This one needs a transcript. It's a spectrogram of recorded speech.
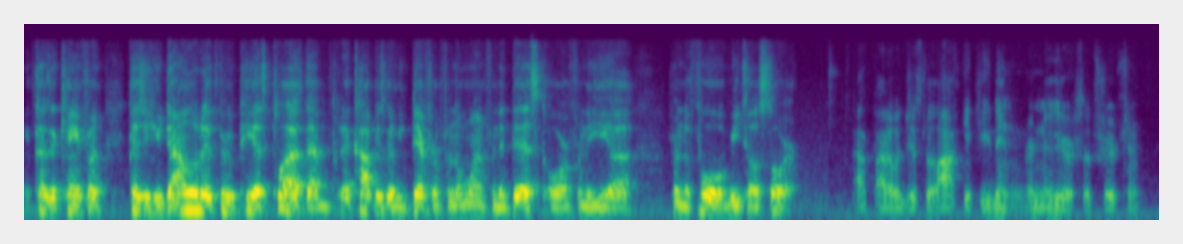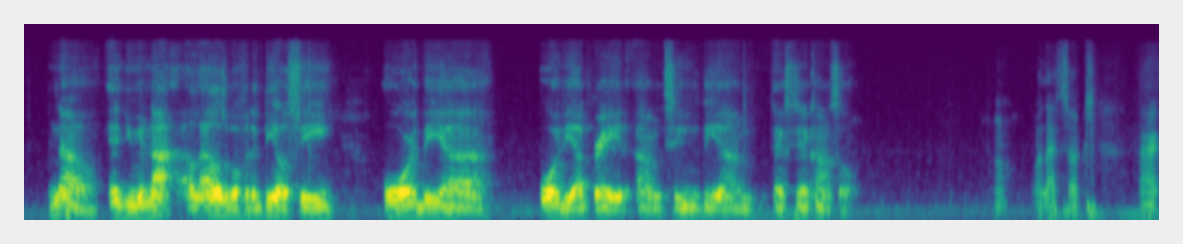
because it came from because if you download it through PS Plus, that that copy is going to be different from the one from the disc or from the uh from the full retail store. I thought it would just lock if you didn't renew your subscription. No, it, you are not eligible for the DLC or the uh or the upgrade um to the um next gen console. Oh, well, that sucks. All right.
